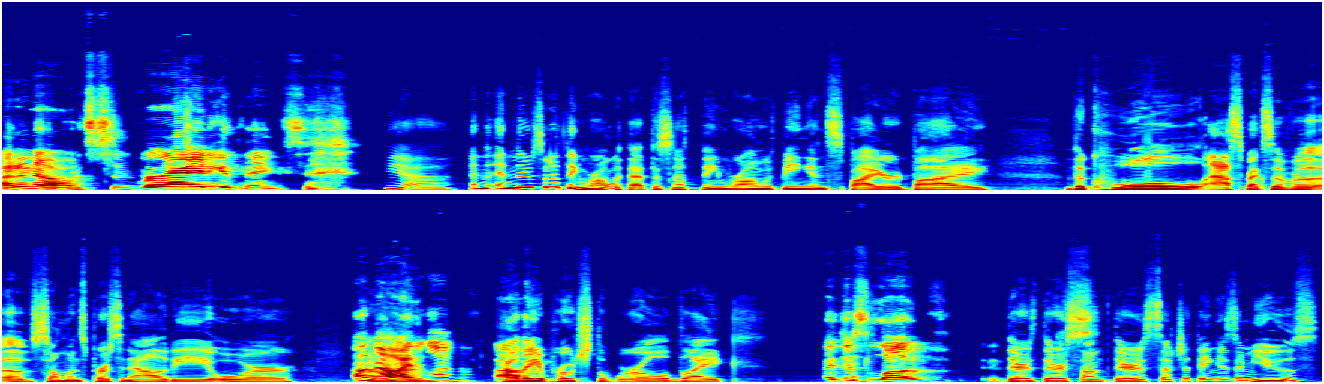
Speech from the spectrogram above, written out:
I don't know, it's a variety of things. Yeah. And and there's nothing wrong with that. There's nothing wrong with being inspired by the cool aspects of a, of someone's personality or Oh no, um, I love how they um, approach the world like I just love there's there's some there's such a thing as a muse.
